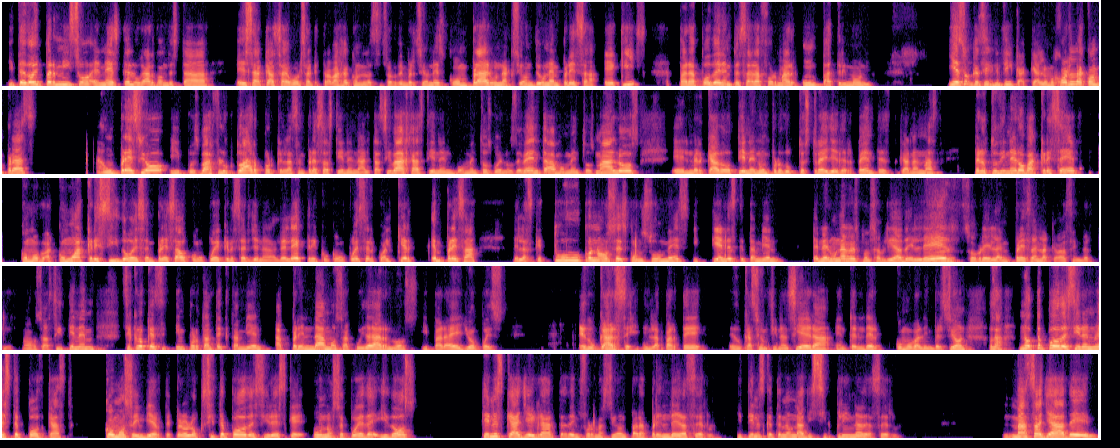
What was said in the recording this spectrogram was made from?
y te doy permiso en este lugar donde está esa casa de bolsa que trabaja con el asesor de inversiones, comprar una acción de una empresa X para poder empezar a formar un patrimonio. ¿Y eso qué significa? Que a lo mejor la compras a un precio y pues va a fluctuar porque las empresas tienen altas y bajas, tienen momentos buenos de venta, momentos malos, el mercado tienen un producto estrella y de repente ganan más, pero tu dinero va a crecer como, como ha crecido esa empresa o como puede crecer General Electric o como puede ser cualquier empresa de las que tú conoces, consumes y tienes que también tener una responsabilidad de leer sobre la empresa en la que vas a invertir, ¿no? O sea, sí tienen, sí creo que es importante que también aprendamos a cuidarnos y para ello, pues, educarse en la parte educación financiera, entender cómo va la inversión. O sea, no te puedo decir en este podcast cómo se invierte, pero lo que sí te puedo decir es que, uno, se puede y dos, tienes que allegarte de información para aprender a hacerlo y tienes que tener una disciplina de hacerlo. Más allá de,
